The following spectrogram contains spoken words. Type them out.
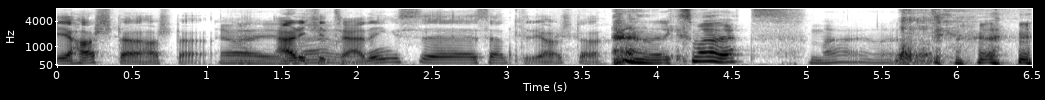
I Harstad, Harstad. Ja, i- er det ikke nei, treningssenter i Harstad? Ikke som jeg vet. Nei, nei.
